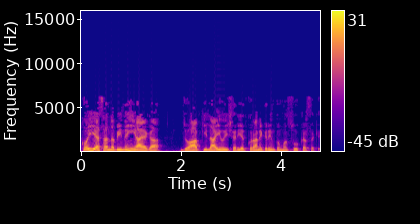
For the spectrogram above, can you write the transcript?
کوئی ایسا نبی نہیں آئے گا جو آپ کی لائی ہوئی شریعت قرآن کریم کو منسوخ کر سکے۔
